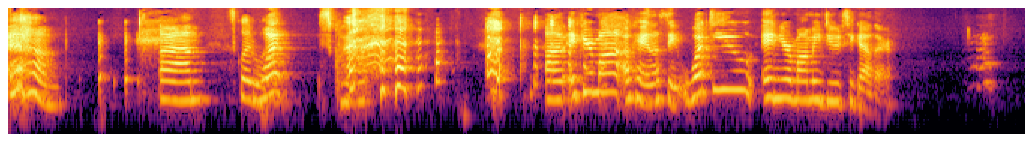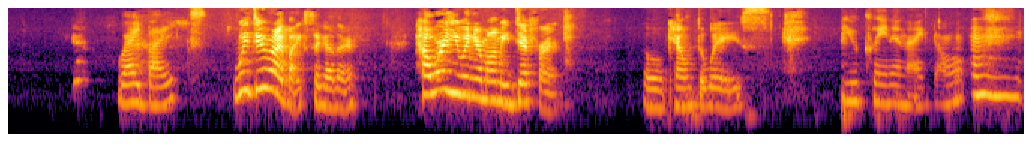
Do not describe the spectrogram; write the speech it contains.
um, Squidward. what Squidward? um, if your mom, okay, let's see. What do you and your mommy do together? Ride bikes. We do ride bikes together. How are you and your mommy different? Oh, count the ways. You clean and I don't.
